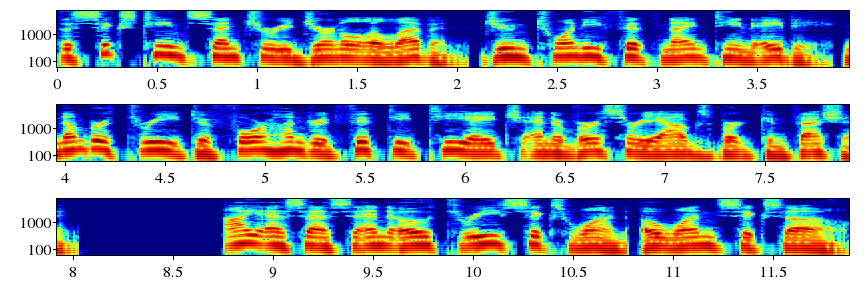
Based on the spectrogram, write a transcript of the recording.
The 16th Century Journal 11 June 25, 1980 number 3 to 450 th Anniversary Augsburg Confession. ISSN 0361-0160.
